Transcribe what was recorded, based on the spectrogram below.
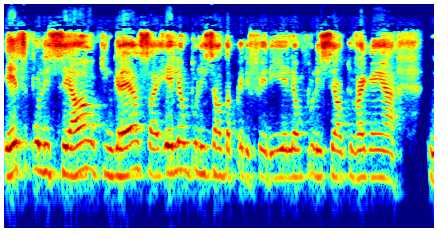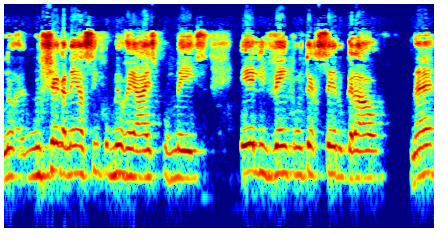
Esse policial que ingressa, ele é um policial da periferia, ele é um policial que vai ganhar, não, não chega nem a 5 mil reais por mês. Ele vem com terceiro grau, né?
